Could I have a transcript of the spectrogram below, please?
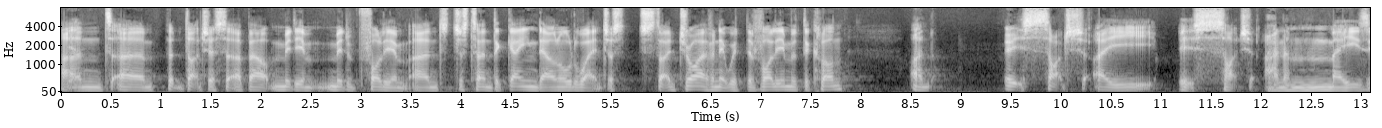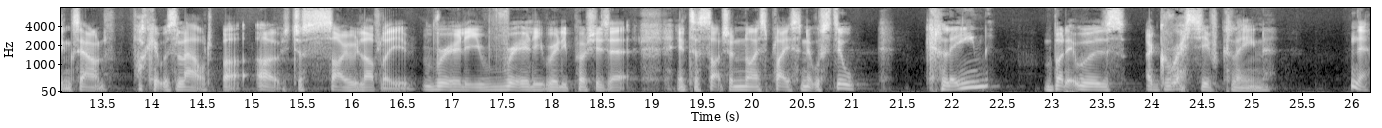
and um, put Duchess at about medium mid volume, and just turned the gain down all the way, and just started driving it with the volume of the Klon, and it's such a it's such an amazing sound. Fuck, it was loud, but oh, it was just so lovely. Really, really, really pushes it into such a nice place, and it was still clean, but it was aggressive clean. Yeah.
